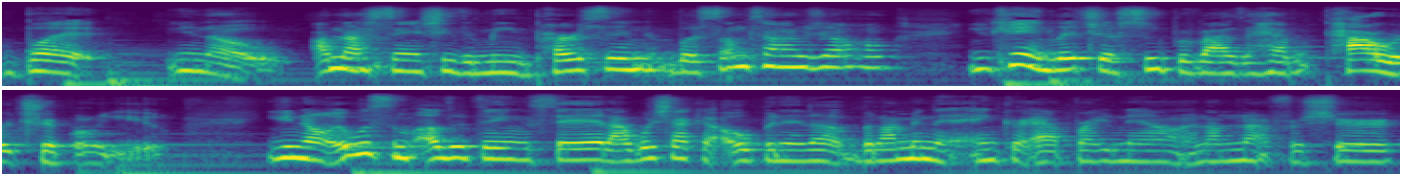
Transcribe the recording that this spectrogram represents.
but you know, I'm not saying she's a mean person, but sometimes y'all, you can't let your supervisor have a power trip on you you know, it was some other things said. I wish I could open it up, but I'm in the Anchor app right now and I'm not for sure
